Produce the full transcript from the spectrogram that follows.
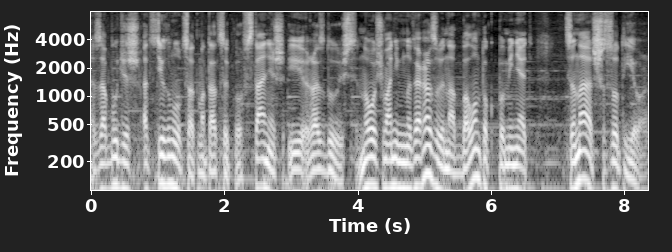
забудешь отстегнуться от мотоцикла, встанешь и раздуешься. Ну, в общем, они многоразовые, надо баллон только поменять. Цена 600 евро.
